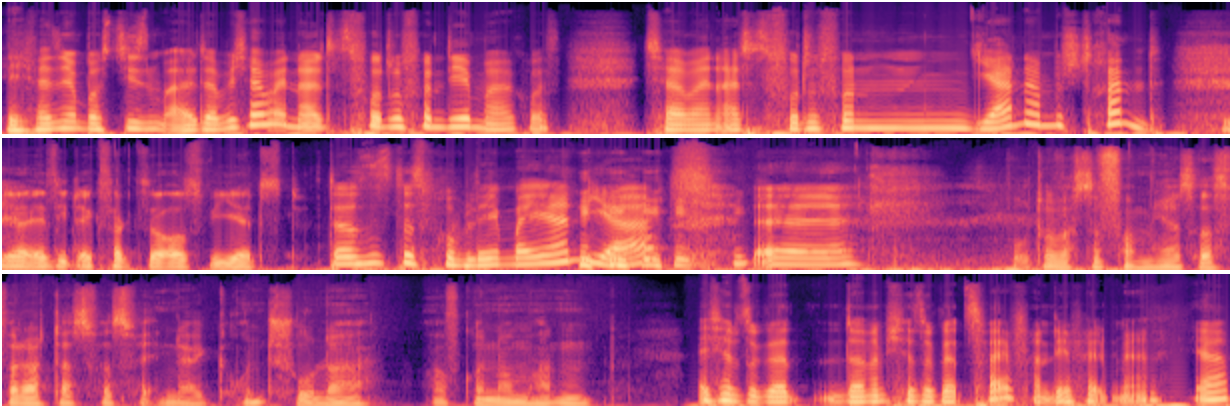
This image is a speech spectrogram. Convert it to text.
Ja, ich weiß nicht, ob aus diesem Alter, aber ich habe ein altes Foto von dir, Markus. Ich habe ein altes Foto von Jan am Strand. Ja, er sieht exakt so aus wie jetzt. Das ist das Problem bei Jan, ja. äh, Foto, was du von mir hast, das war doch das, was wir in der Grundschule aufgenommen hatten. ich habe sogar, dann habe ich ja sogar zwei von dir, fällt mir ein. Ja.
